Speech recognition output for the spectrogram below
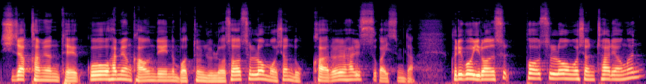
시작하면 되고 화면 가운데 있는 버튼을 눌러서 슬로우 모션 녹화를 할 수가 있습니다. 그리고 이런 슈퍼 슬로우 모션 촬영은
